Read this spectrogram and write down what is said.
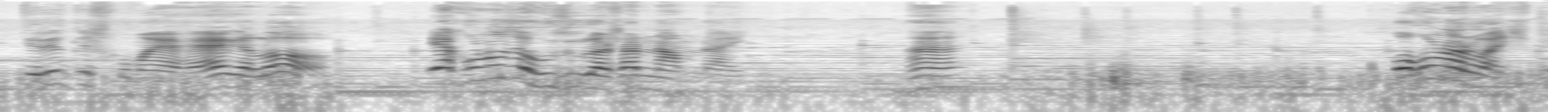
ইফতারের যে সময় হয়ে গেল এখনও যে হুজুর আসার নাম নাই। হ্যাঁ? কখন আরও আসবে?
